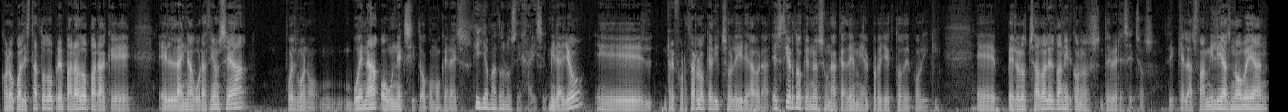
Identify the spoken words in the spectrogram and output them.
Con lo cual está todo preparado para que eh, la inauguración sea pues bueno, buena o un éxito, como queráis. ¿Qué llamado nos dejáis? Mira, yo eh, reforzar lo que ha dicho Leire ahora. Es cierto que no es una academia el proyecto de Poliki, eh, pero los chavales van a ir con los deberes hechos. Que las familias no vean,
